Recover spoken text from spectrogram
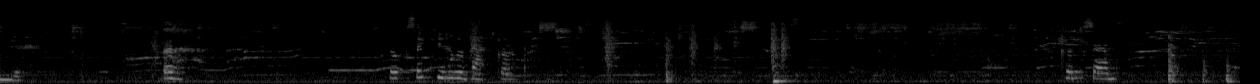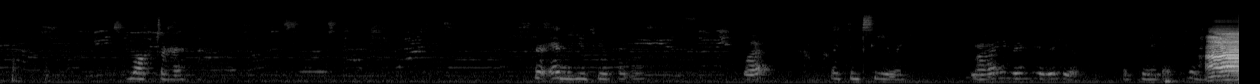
Lavender. Ugh. Looks like you have a backdrop. Go Sam. Walk to her. They're in YouTube right now. What? I can see you right here. Why are you making a video? Like the video. Ah!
